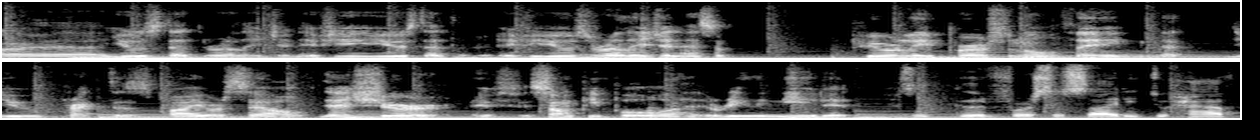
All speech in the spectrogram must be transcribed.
uh, use that religion. If you use that, if you use religion as a purely personal thing that you practice by yourself, then sure, if some people really need it. Is it good for a society to have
